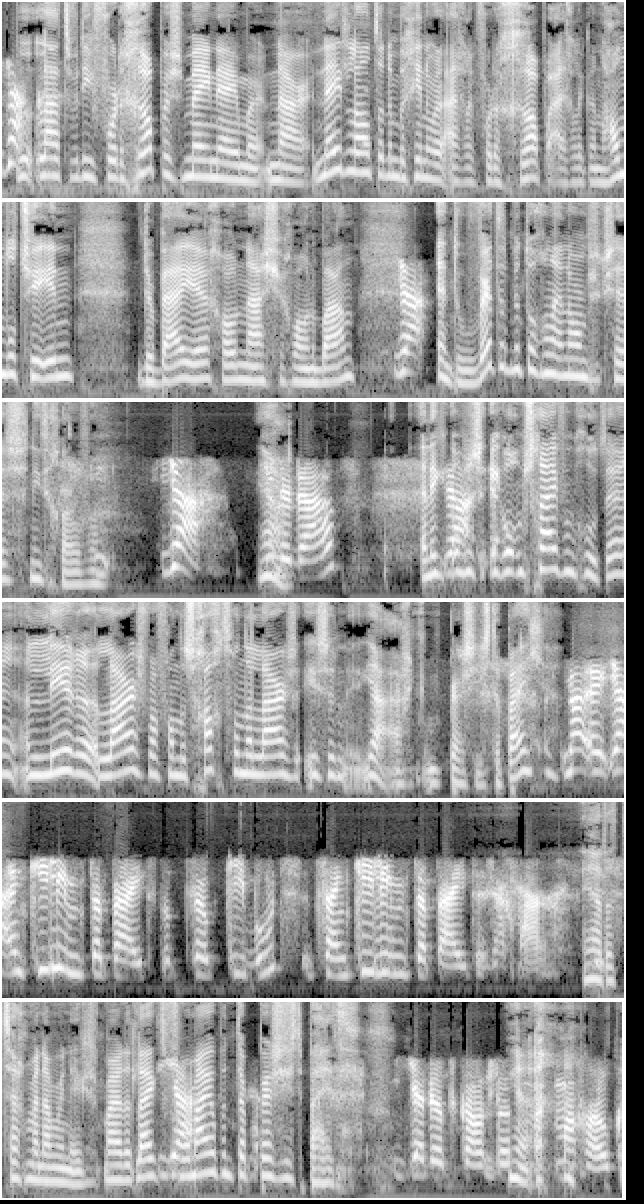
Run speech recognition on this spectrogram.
Ja. Laten we die voor de grappers meenemen naar Nederland. En dan beginnen we er eigenlijk voor de grap eigenlijk een handeltje in. Erbij, hè, gewoon naast je gewone baan. Ja. En toen werd het me toch een enorm succes, niet te geloven. Ja, ja. inderdaad. En ik, ja, ik omschrijf hem goed, hè? Een leren laars waarvan de schacht van de laars is een, ja, eigenlijk een Persisch tapijtje. Nou ja, een kilim-tapijt. Dat is ook kibbutz. Het zijn kilim-tapijten, zeg maar. Ja, dat zegt mij dan weer niks. Maar dat lijkt ja. voor mij op een Persisch tapijt. Ja, dat kan. Dat ja. mag ook.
